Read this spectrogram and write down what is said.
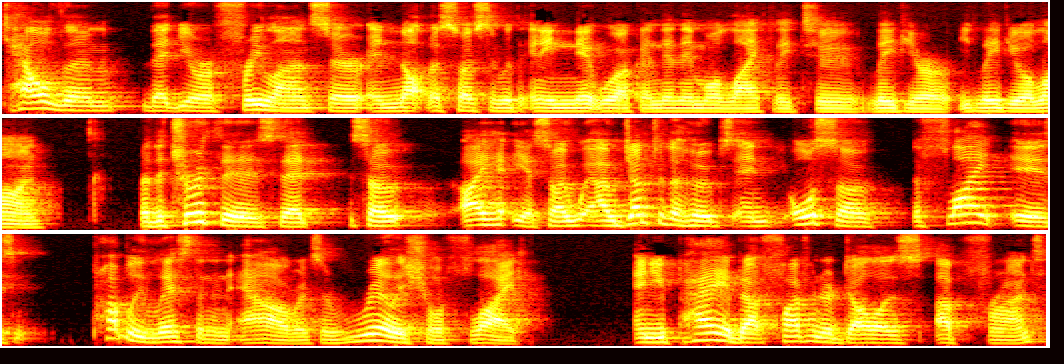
tell them that you're a freelancer and not associated with any network, and then they're more likely to leave, your, leave you alone. But the truth is that so I yeah so I, I jumped to the hoops and also the flight is probably less than an hour. It's a really short flight, and you pay about five hundred dollars up front,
